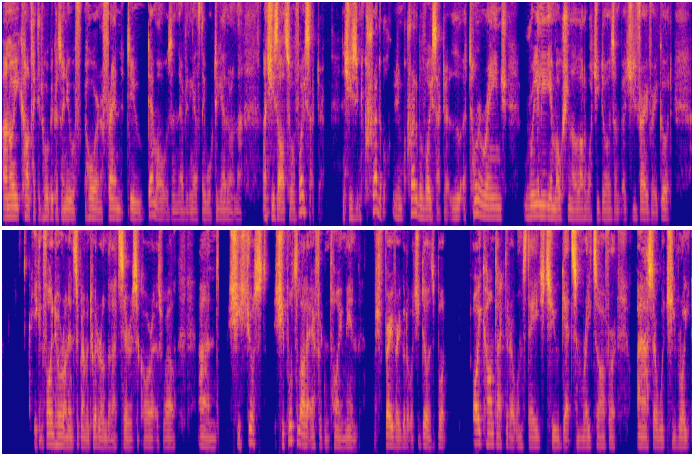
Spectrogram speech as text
And I contacted her because I knew her and a friend do demos and everything else. They work together on that, and she's also a voice actor and she's incredible, an incredible voice actor, a ton of range, really emotional. A lot of what she does, and she's very, very good. You can find her on Instagram and Twitter under that Sarah Sakura as well, and she's just she puts a lot of effort and time in. She's very, very good at what she does. But I contacted her at one stage to get some rates off her. I asked her would she write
